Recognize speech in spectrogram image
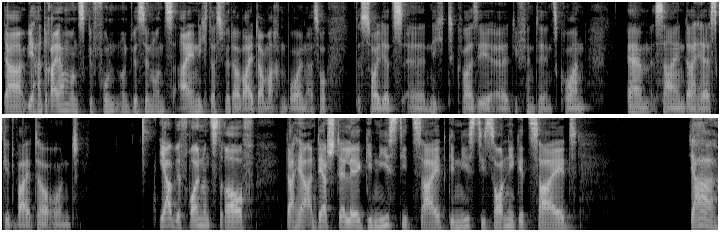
Da, wir drei haben uns gefunden und wir sind uns einig, dass wir da weitermachen wollen. Also das soll jetzt äh, nicht quasi äh, die Finte ins Korn ähm, sein. Daher, es geht weiter und ja, wir freuen uns drauf. Daher an der Stelle genießt die Zeit, genießt die sonnige Zeit ja,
